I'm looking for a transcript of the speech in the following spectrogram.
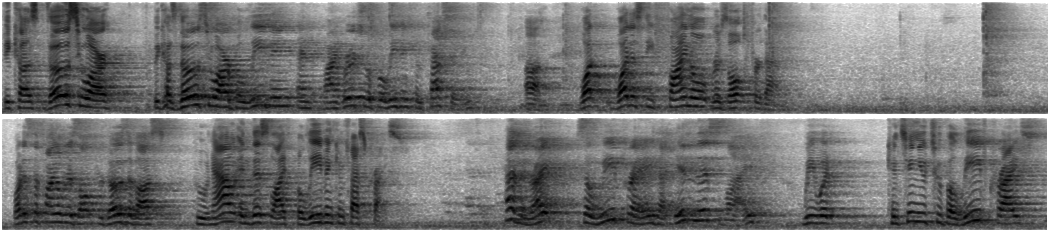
because those who are because those who are believing and by virtue of believing confessing um, what, what is the final result for them what is the final result for those of us who now in this life believe and confess christ heaven right so we pray that in this life we would continue to believe christ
